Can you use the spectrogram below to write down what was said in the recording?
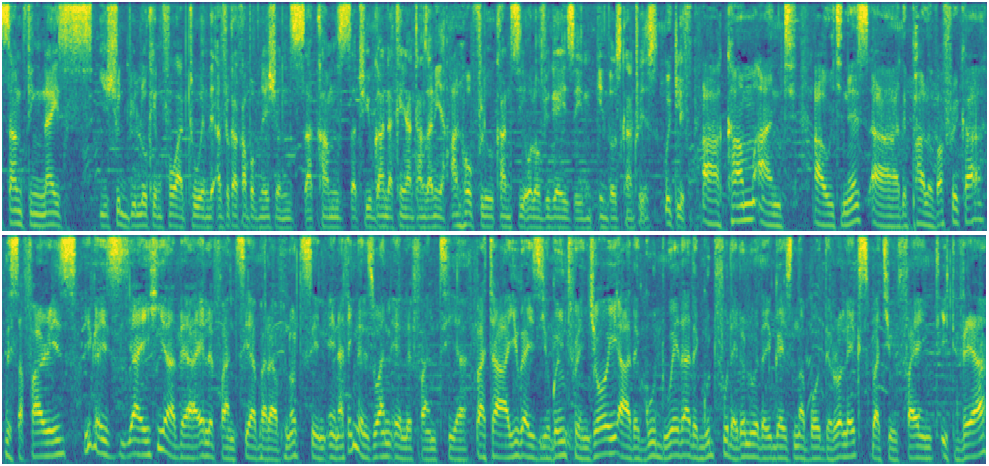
something nice you should be looking forward to when the Africa Cup of Nations uh, comes uh, to Uganda, Kenya, and Tanzania. And hopefully, we can see all of you guys in, in those countries. Wycliff. uh, come and uh, witness uh, the Pearl of Africa, the safaris. You guys, I hear there are elephants here, but I've not seen any. I think there is one elephant here. But uh, you guys, you're going to enjoy uh, the good weather, the good food. I don't know whether you guys know about the Rolex, but you'll find it there.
